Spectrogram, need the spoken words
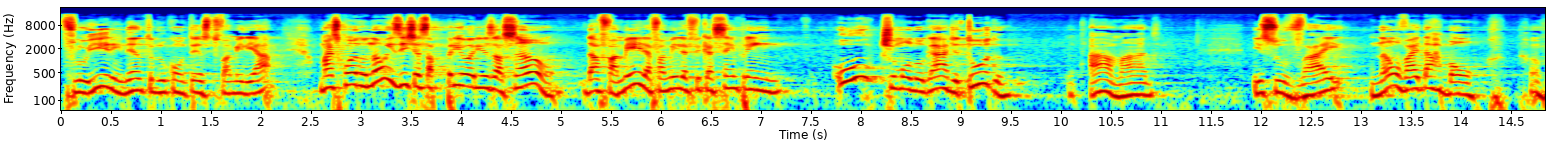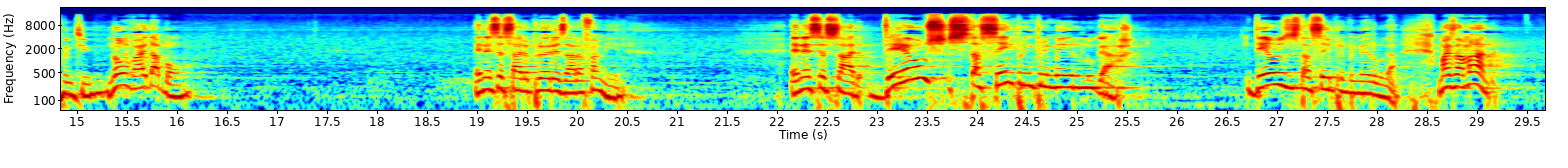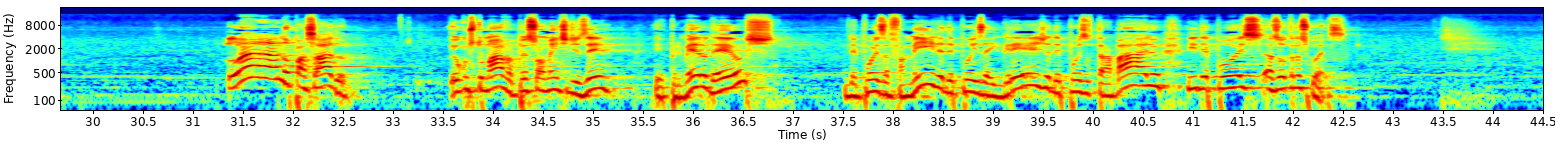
fluírem dentro do contexto familiar, mas quando não existe essa priorização da família, a família fica sempre em último lugar de tudo. Ah, amado, isso vai, não vai dar bom, não vai dar bom. É necessário priorizar a família. É necessário. Deus está sempre em primeiro lugar. Deus está sempre em primeiro lugar. Mas, amado, lá no passado, eu costumava pessoalmente dizer: primeiro Deus, depois a família, depois a igreja, depois o trabalho e depois as outras coisas.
